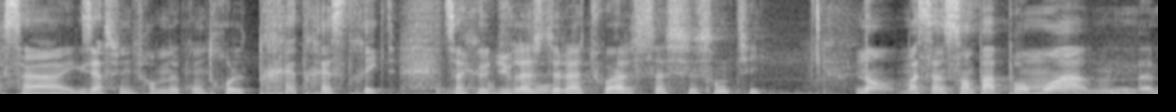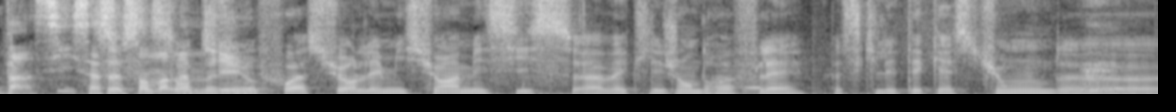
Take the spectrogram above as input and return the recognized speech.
ça exerce une forme de contrôle très très stricte. C'est-à-dire que En du place coup, de la toile, ça s'est senti. non, moi ça ne sent pas pour moi. Enfin, si, ça, se sent dans la mesure. une fois sur l'émission Amécis avec les gens de reflet parce qu'il était question de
